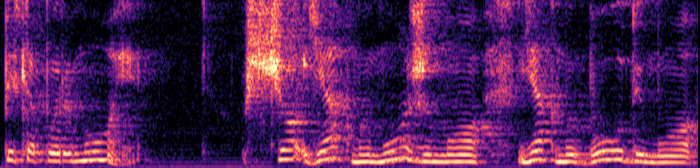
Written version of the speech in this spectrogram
після перемоги? Що, як ми можемо, як ми будемо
